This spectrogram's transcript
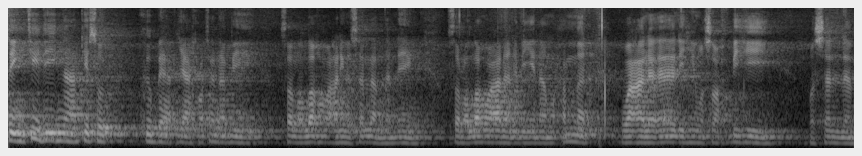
สิ่งที่ดีงามที่สุด คือแบบอย่างของท่านนบีสัลลัลลอฮุอะลัยฮิวะสัลลัมนั่นเองสัลลัลลอฮุอะลัยนบีนะมุฮัมมัดวะอะลาอาลีฮิวะซอฮบิฮิวะสัลลัม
